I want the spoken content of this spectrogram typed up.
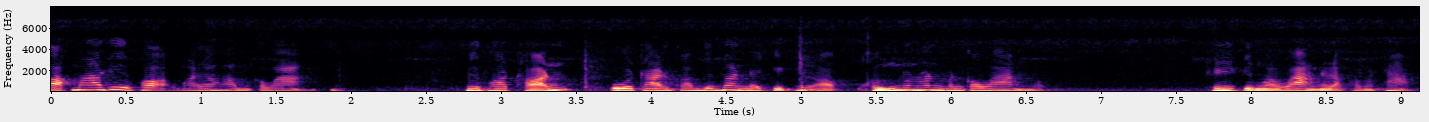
ออกมาที่พอออกมาแล้วห้องมันก็ว่างมีพอถอนอุทานความยึดมั่นในจิตนี่ออกถึงนั้นมันก็ว่างหมดที่จึงว่าว่างในหลักธรรมชาติ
